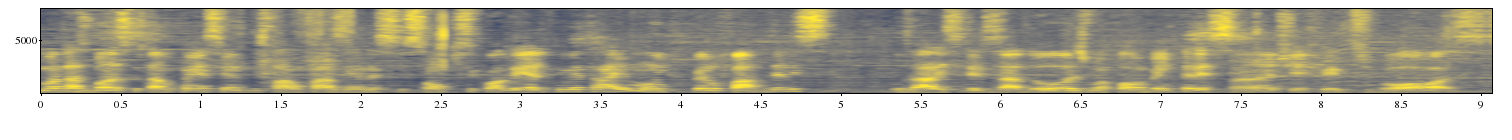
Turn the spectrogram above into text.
uma das bandas que eu estava conhecendo que estavam fazendo esse som psicodélico e me atraiu muito, pelo fato deles usarem sintetizadores de uma forma bem interessante, efeitos de voz.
